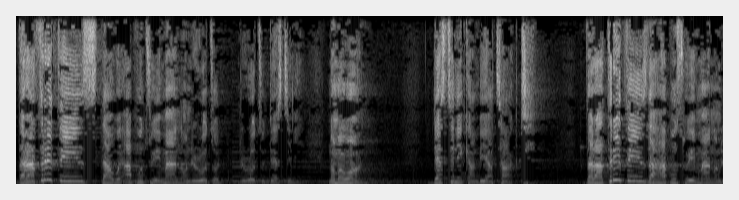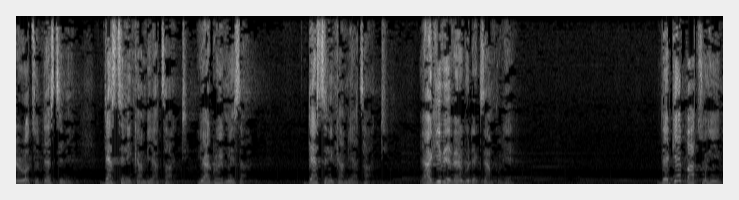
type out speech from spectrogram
There are three things that will happen to a man on the road to, the road to destiny. Number one, destiny can be attacked. There are three things that happens to a man on the road to destiny. Destiny can be attacked. You agree with me, sir? Destiny can be attacked. I'll give you a very good example here. They gave birth to him.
